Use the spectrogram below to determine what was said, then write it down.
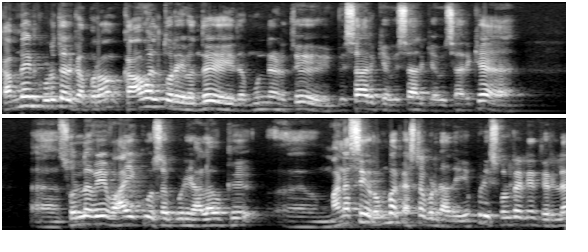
கம்ப்ளைண்ட் கொடுத்ததுக்கப்புறம் காவல்துறை வந்து இதை முன்னெடுத்து விசாரிக்க விசாரிக்க விசாரிக்க சொல்லவே வாய் கூசக்கூடிய அளவுக்கு மனசே ரொம்ப கஷ்டப்படுது. அதை எப்படி சொல்கிறேனே தெரியல.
